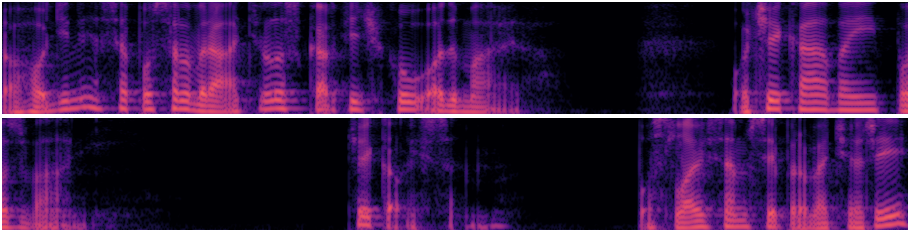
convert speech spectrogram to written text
Do hodiny se posel vrátil s kartičkou od Majera. Očekávají pozvání. Čekal jsem. Poslal jsem si pro večeři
